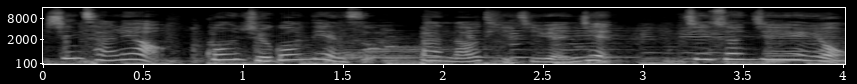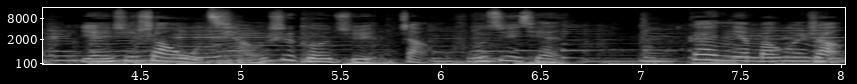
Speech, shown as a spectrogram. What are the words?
新材料、光学光电子、半导体及元件、计算机应用延续上午强势格局，涨幅居前。概念板块上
